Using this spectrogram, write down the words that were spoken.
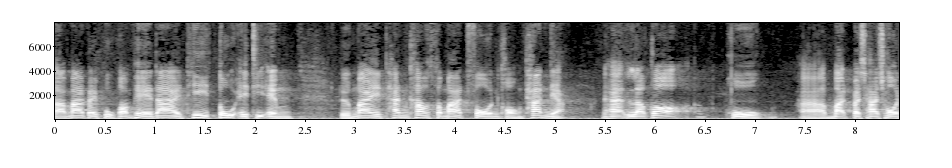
สามารถไปผูกพร้อมเพย์ได้ที่ตู้ ATM หรือไม่ท่านเข้าสมาร์ทโฟนของท่านเนี่ยนะฮะแล้วก็ผูกบัตรประชาชน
